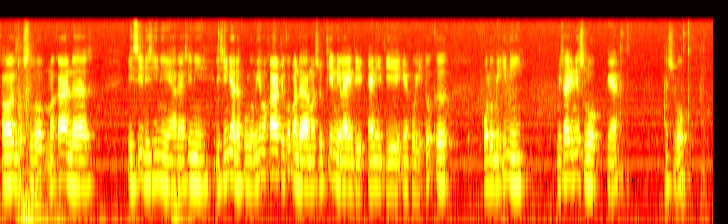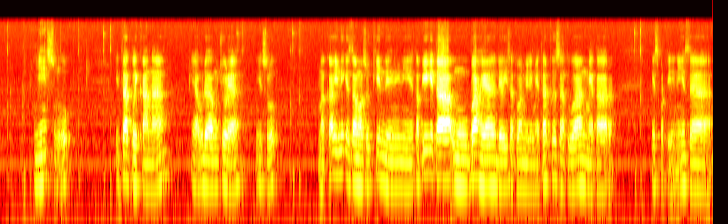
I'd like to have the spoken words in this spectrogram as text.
Kalau untuk slope maka anda isi di sini area sini. Di sini ada volume maka cukup anda masukin nilai NET info itu ke volume ini misalnya ini slope ya. Ini slope. Ini slope. Kita klik kanan. Ya udah muncul ya ini slope. Maka ini kita masukin di ini. Tapi kita ubah ya dari satuan milimeter ke satuan meter. Ya seperti ini. Saya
